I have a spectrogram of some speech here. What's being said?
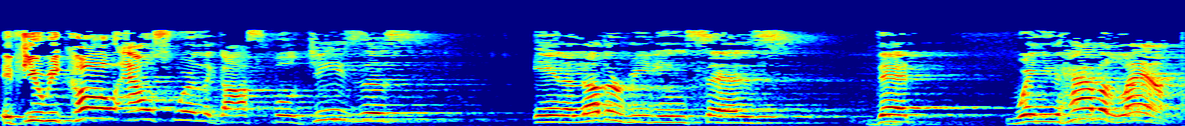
If you recall elsewhere in the gospel, Jesus, in another reading, says that when you have a lamp,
